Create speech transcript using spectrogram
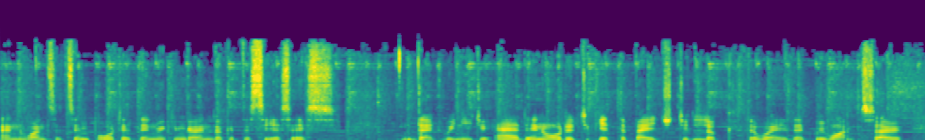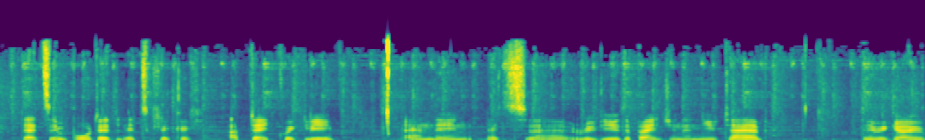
And once it's imported then we can go and look at the CSS that we need to add in order to get the page to look the way that we want. So that's imported. Let's click update quickly. And then let's uh, review the page in a new tab. There we go.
